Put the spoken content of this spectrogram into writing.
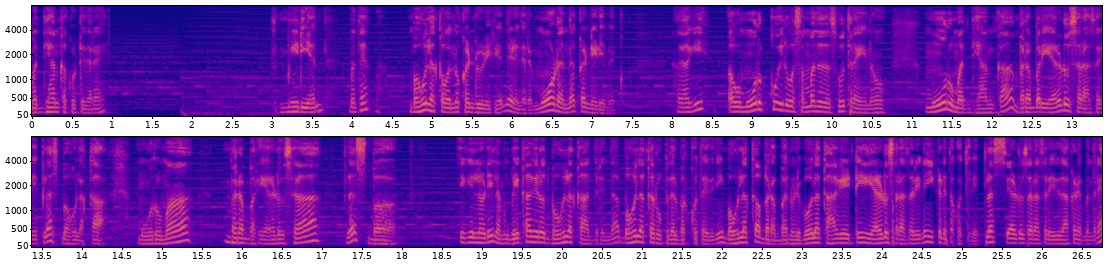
ಮಧ್ಯಾಂಕ ಕೊಟ್ಟಿದ್ದಾರೆ. ಮೀಡಿಯನ್ ಮತ್ತು ಬಹುಲಕವನ್ನು ಕಂಡುಹಿಡಿಯಿರಿ ಅಂತ ಹೇಳಿದ್ದಾರೆ. ಮೋಡನ್ನು ಕಂಡುಹಿಡಿಬೇಕು. ಹಾಗಾಗಿ, ಅವು ಮೂರಕ್ಕೂ ಇರುವ ಸಂಬಂಧದ ಸೂತ್ರ ಏನು? ಮೂರು ಮಧ್ಯಾಂಕ, ಬರಬ್ಬರಿ ಎರಡು ಸರಾಸರಿ ಪ್ಲಸ್ ಬಹುಲಕ. ಮೂರು ಮಾ, ಬರಬ್ಬರಿ ಎರಡು ಸ ಪ್ಲಸ್ ಬ. ಈಗ ಇಲ್ಲಿ ನೋಡಿ ನಮ್ಗೆ ಬೇಕಾಗಿರೋದು ಬಹುಲಕ ಆದ್ದರಿಂದ ಬಹುಲಕ ರೂಪದಲ್ಲಿ ಬರ್ಕೋತಾ ಇದ್ದೀನಿ. ಬಹುಲಕ ಬರಬ್ಬ ನೋಡಿ, ಬಹುಲಕ ಹಾಗೆ ಇಟ್ಟು ಎರಡು ಸರಾಸರಿನ ಈ ಕಡೆ ತಗೋತೀನಿ. ಪ್ಲಸ್ ಎರಡು ಸರಾಸರಿ ಇದು ಆ ಕಡೆ ಬಂದರೆ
